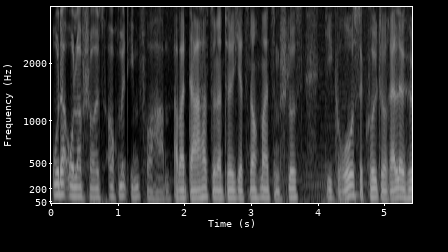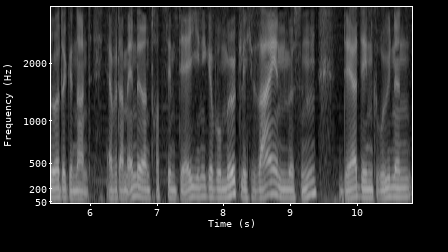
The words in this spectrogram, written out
oder Olaf Scholz auch mit ihm vorhaben. Aber da hast du natürlich jetzt nochmal zum Schluss die große kulturelle Hürde genannt. Er wird am Ende dann trotzdem derjenige womöglich sein müssen, der den Grünen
